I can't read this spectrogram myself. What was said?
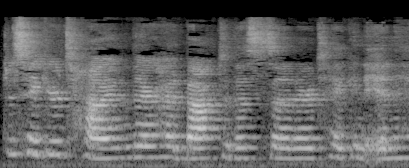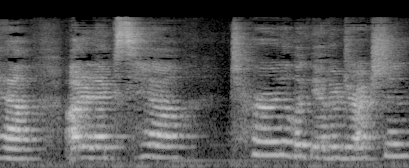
Just take your time there, head back to the center, take an inhale. On an exhale, turn and look the other direction.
